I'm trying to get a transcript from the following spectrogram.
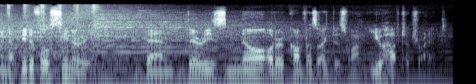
in a beautiful scenery, then there is no other conference like this one. You have to try it.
